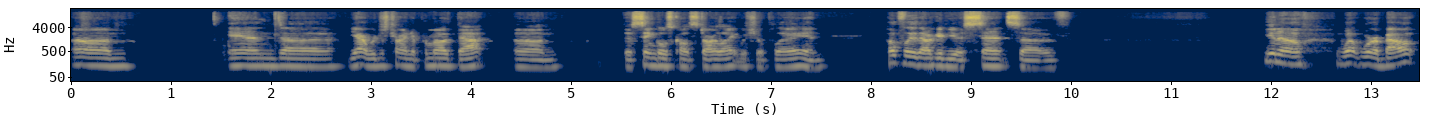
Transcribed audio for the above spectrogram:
Um and uh yeah we're just trying to promote that. Um the single's called starlight which you'll play and hopefully that'll give you a sense of you know what we're about.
